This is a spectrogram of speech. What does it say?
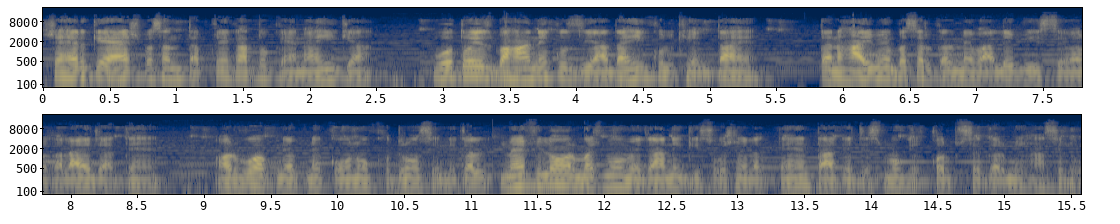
شہر کے عیش پسند طبقے کا تو کہنا ہی کیا، وہ تو اس بہانے کو زیادہ ہی کھل کھیلتا ہے۔ تنہائی میں بسر کرنے والے بھی اس سے ورغلائے جاتے ہیں اور وہ اپنے اپنے کونوں خدروں سے نکل محفلوں اور مجموعوں میں جانے کی سوچنے لگتے ہیں تاکہ جسموں کے قرب سے گرمی حاصل ہو۔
